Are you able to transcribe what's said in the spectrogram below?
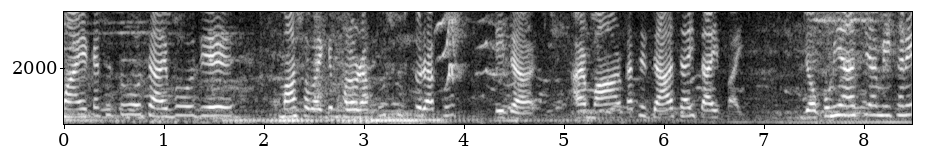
মায়ের কাছে তো চাইব যে মা সবাইকে ভালো রাখুক, সুস্থ রাখুক, এটা আর মার কাছে যা চাই তাই পাই। যখনই আসি আমি এখানে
